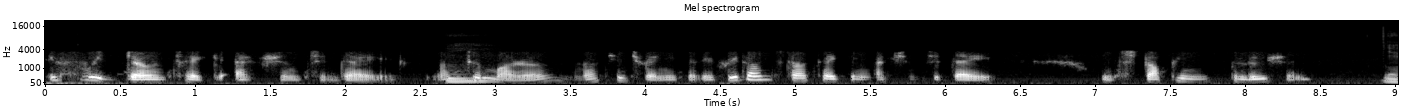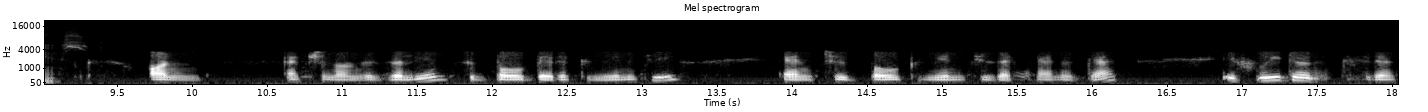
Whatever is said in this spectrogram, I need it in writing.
if we don't take action today, not mm. tomorrow, not in 2030, if we don't start taking action today on stopping pollution, yes, on action on resilience to build better communities and to build communities that can adapt, if we don't do that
